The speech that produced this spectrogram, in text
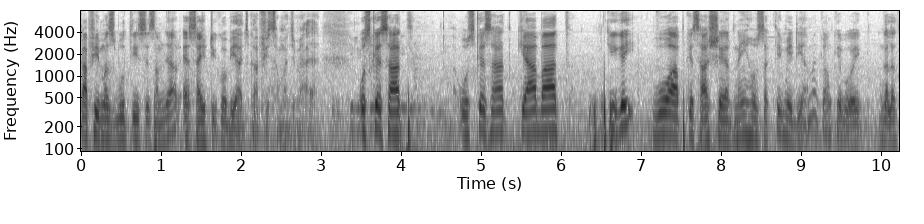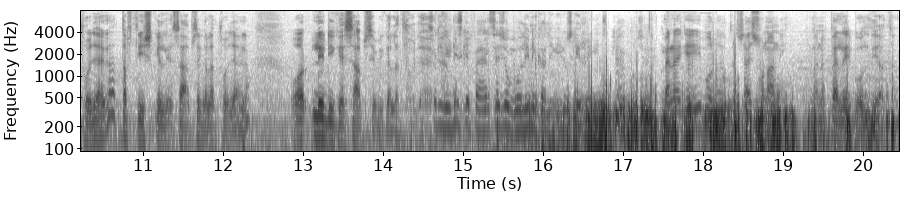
काफ़ी मजबूती से समझा और एसआईटी को भी आज काफ़ी समझ में आया। उसके साथ उसके साथ क्या बात की गई वो आपके साथ शेयर नहीं हो सकती मीडिया में क्योंकि वो एक गलत हो जाएगा तफ्तीश के हिसाब से गलत हो जाएगा और लेडी के हिसाब से भी गलत हो जाएगा। लेडीज़ के पैर से जो गोली निकाली गई उसकी रेंज क्या मैंने यही बोला आपने शायद सुना नहीं मैंने पहले ही बोल दिया था।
